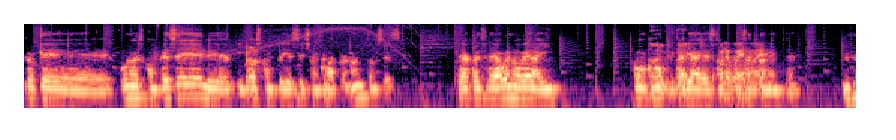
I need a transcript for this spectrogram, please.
creo que uno es con PC y, y dos con PlayStation 4, ¿no? Entonces, ya, pues, sería bueno ver ahí cómo, cómo Ah, aplicaría esto. pone bueno, ¿eh? exactamente. Ujú.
